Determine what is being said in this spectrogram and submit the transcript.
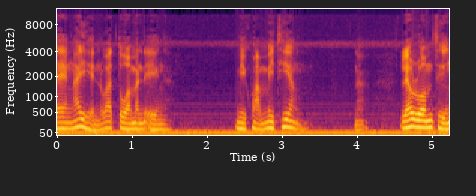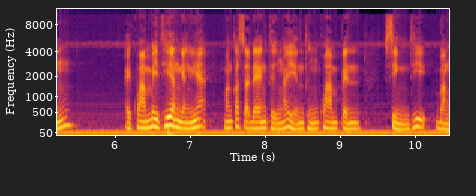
ดงให้เห็นว่าตัวมันเองมีความไม่เที่ยงนะแล้วรวมถึงไอ้ความไม่เที่ยงอย่างเนี้ยมันก็แสดงถึงให้เห็นถึงความเป็นสิ่งที่บัง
